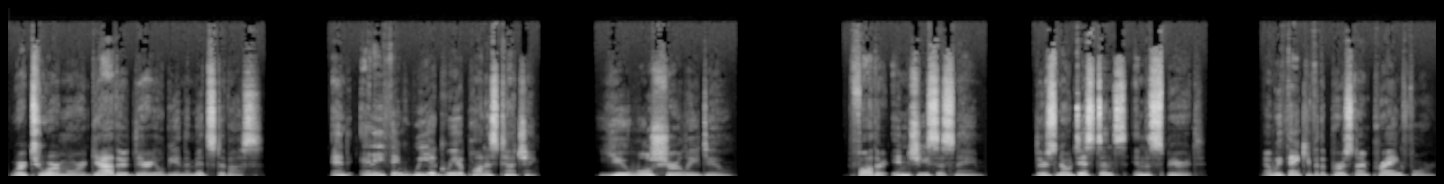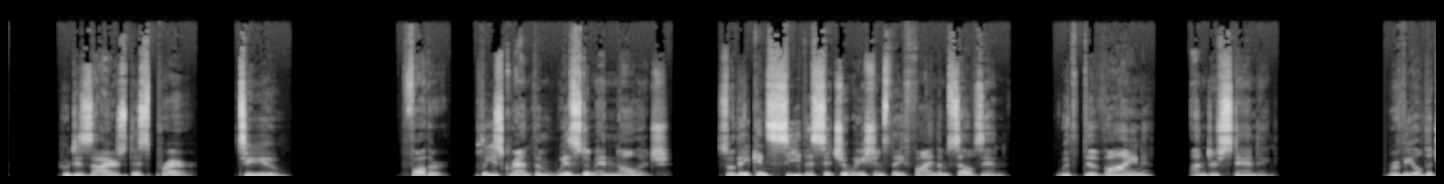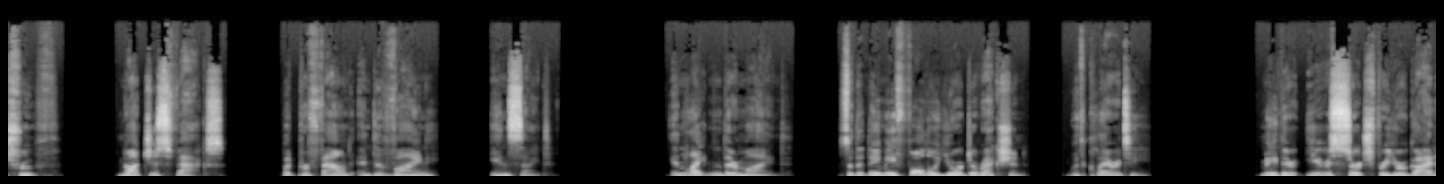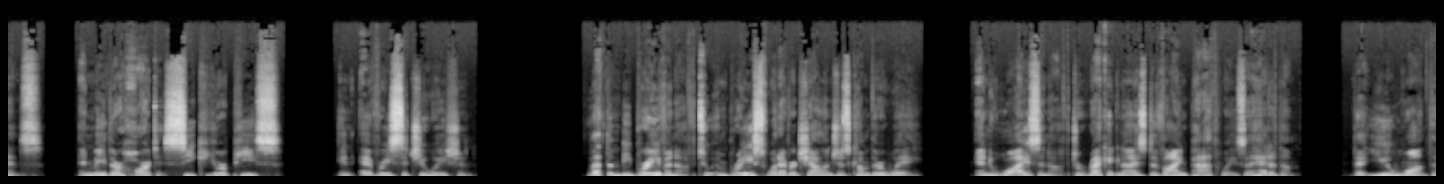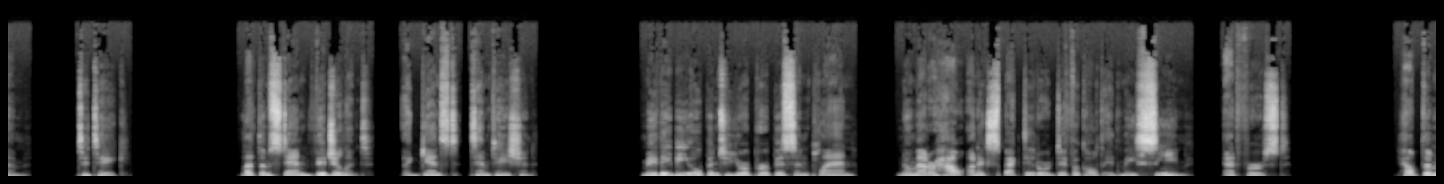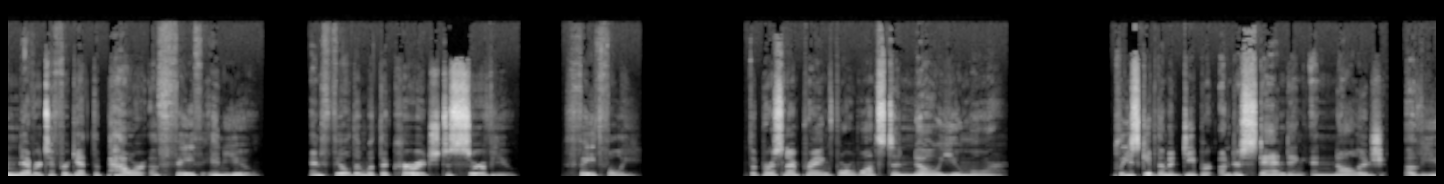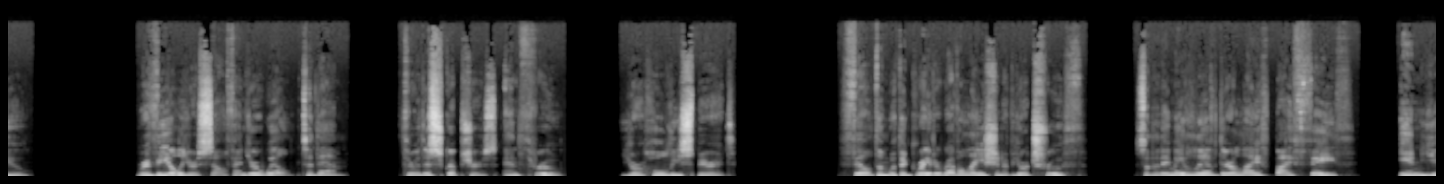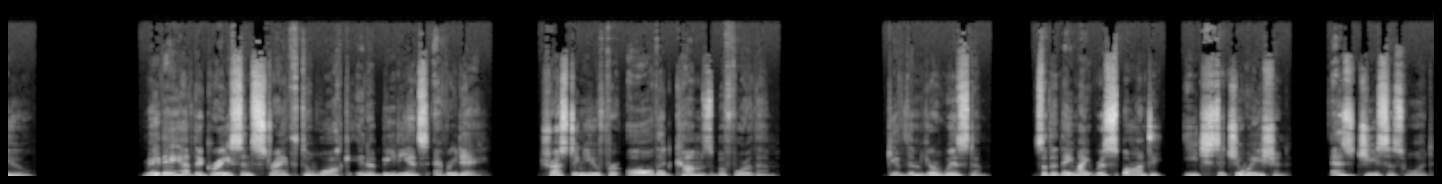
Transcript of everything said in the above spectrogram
Where two or more are gathered, there you'll be in the midst of us. And anything we agree upon as touching, you will surely do. Father, in Jesus' name, there's no distance in the Spirit. And we thank you for the person I'm praying for who desires this prayer to you. Father, please grant them wisdom and knowledge so they can see the situations they find themselves in with divine understanding. Reveal the truth not just facts, but profound and divine insight. Enlighten their mind so that they may follow your direction with clarity. May their ears search for your guidance, and may their heart seek your peace in every situation. Let them be brave enough to embrace whatever challenges come their way, and wise enough to recognize divine pathways ahead of them that you want them to take. Let them stand vigilant against temptation. May they be open to your purpose and plan, no matter how unexpected or difficult it may seem at first. Help them never to forget the power of faith in you, and fill them with the courage to serve you faithfully. The person I'm praying for wants to know you more. Please give them a deeper understanding and knowledge of you. Reveal yourself and your will to them through the Scriptures and through your Holy Spirit. Fill them with a greater revelation of your truth so that they may live their life by faith in you. May they have the grace and strength to walk in obedience every day, trusting you for all that comes before them. Give them your wisdom so that they might respond to each situation as Jesus would.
